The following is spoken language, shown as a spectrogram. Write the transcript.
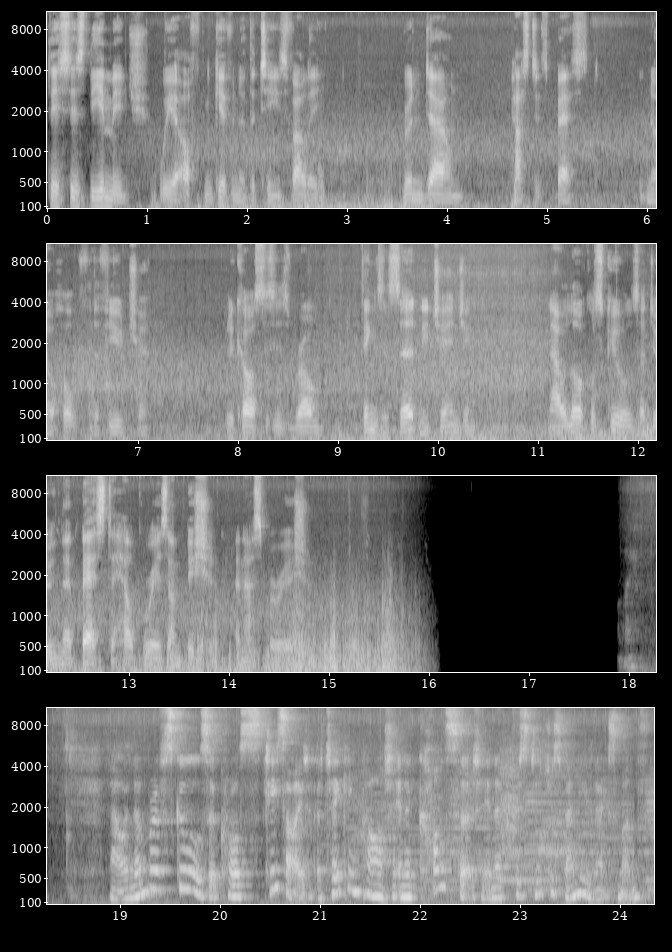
This is the image we are often given of the Tees Valley, run down, past its best, with no hope for the future. But of course this is wrong. Things are certainly changing. Now local schools are doing their best to help raise ambition and aspiration. Now, a number of schools across Teesside are taking part in a concert in a prestigious venue next month.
